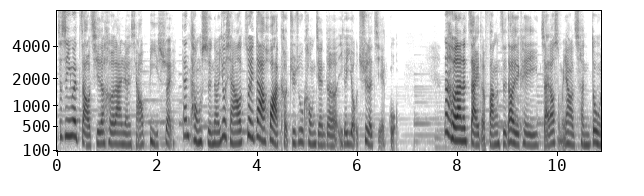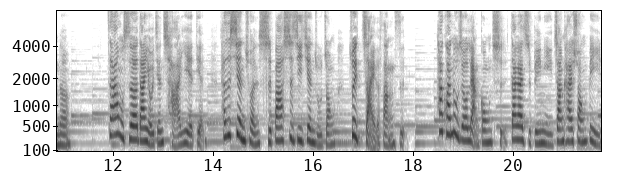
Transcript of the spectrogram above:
这是因为早期的荷兰人想要避税，但同时呢又想要最大化可居住空间的一个有趣的结果。那荷兰的窄的房子到底可以窄到什么样的程度呢？在阿姆斯特丹有一间茶叶店。它是现存十八世纪建筑中最窄的房子，它宽度只有两公尺，大概只比你张开双臂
